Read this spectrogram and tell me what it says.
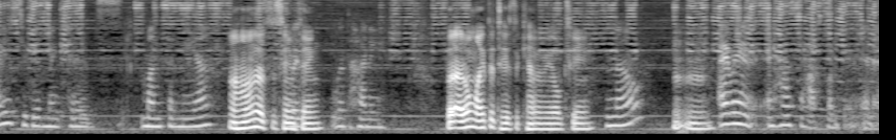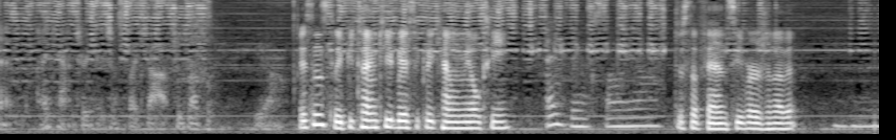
I used to give my kids manzanilla Uh huh. That's the same with, thing. with honey. But I don't like the taste of chamomile tea. No? Mm-mm. I mean, it has to have something in it. I can't drink it just like that. that's, yeah. Isn't sleepy time tea basically chamomile tea? I think so, yeah. Just a fancy version of it. Mm-hmm.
